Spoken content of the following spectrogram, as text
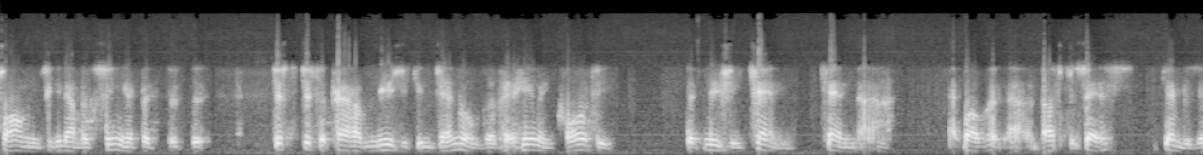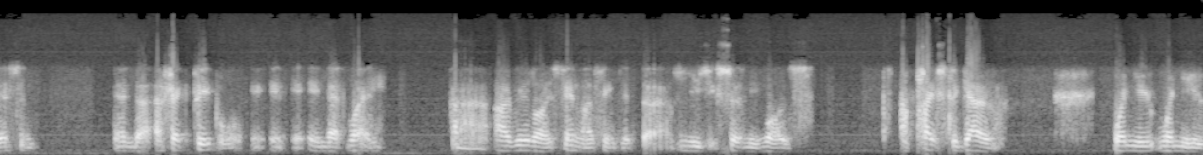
song to get able to sing it, but the, the, just just the power of music in general, the healing quality that music can can uh, well uh, does possess, can possess, and and uh, affect people in, in, in that way uh, I realised then, I think, that uh, music certainly was a place to go when you, when you,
